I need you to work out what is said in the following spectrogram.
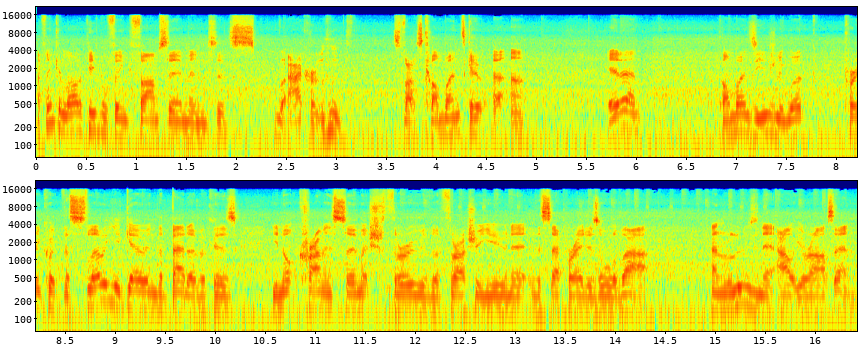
I think a lot of people think farm sim and it's accurate as far as combines go. Uh-uh. It ain't. Combines usually work pretty quick. The slower you go in, the better because you're not cramming so much through the thrasher unit, the separators, all of that, and losing it out your ass end.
